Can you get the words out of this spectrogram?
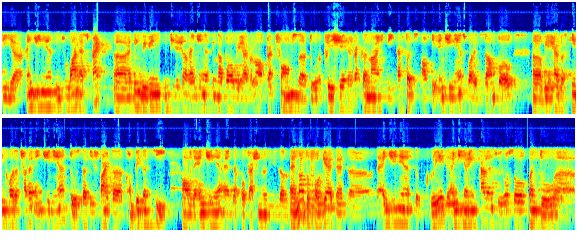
the uh, engineers is one aspect. Uh, I think within Institution of Engineers Singapore, we have a lot of platforms uh, to appreciate and recognize the efforts of the engineers. For example, uh, we have a scheme called the Chartered Engineer to certify the competency of the engineer and the professionalism. And not to forget that uh, the engineers to create the engineering talents, we also want to uh,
